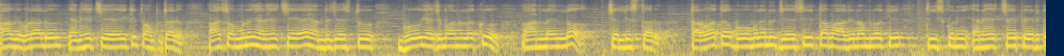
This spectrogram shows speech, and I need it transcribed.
ఆ వివరాలు ఎన్హెచ్ఏఐకి పంపుతారు. ఆ సొమ్మును ఎన్హెచ్ఏఐ అందజేస్తూ భూ యజమానులకు ఆన్లైన్లో చెల్లిస్తారు. తర్వాత భూములను జేసీ తమ ఆధీనంలోకి తీసుకుని ఎన్హెచ్ఐ పేరిట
